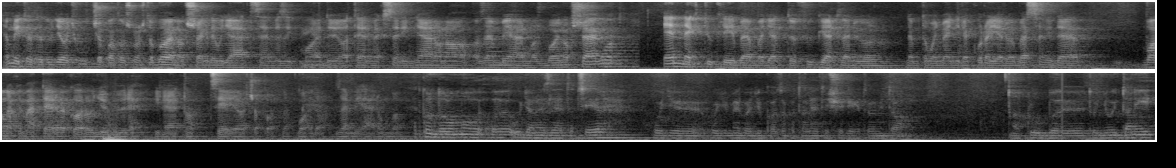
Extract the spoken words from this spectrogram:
Említetted ugye, hogy 20 csapatos most a bajnokság, de ugye átszervezik majd a tervek szerint nyáron az MB3-as bajnokságot. Ennek tükrében, vagy ettől függetlenül, nem tudom, hogy mennyire korai erről beszélni, de vannak-e már tervek arra, hogy jövőre mi lehet a célja a csapatnak majd az MB3-ban? Hát gondolom, ugyanez lehet a cél, hogy, hogy megadjuk azokat a lehetőségeket, amit a a klub tud nyújtani,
